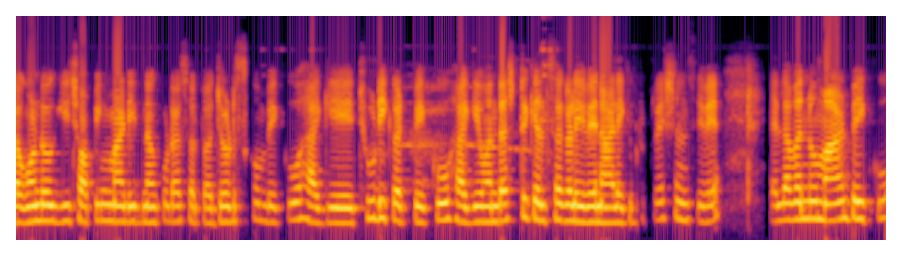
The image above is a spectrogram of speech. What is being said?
ತಗೊಂಡೋಗಿ ಶಾಪಿಂಗ್ ಮಾಡಿದ್ನ ಕೂಡ ಸ್ವಲ್ಪ ಜೋಡಿಸ್ಕೊಬೇಕು. ಹಾಗೆ ಚೂಡಿ ಕಟ್ಟಬೇಕು ಹಾಗೆ ಒಂದಷ್ಟು ಕೆಲಸಗಳಿವೆ. ನಾಳೆಗೆ ಪ್ರಿಪ್ರೇಷನ್ಸ್ ಇವೆ. ಎಲ್ಲವನ್ನು ಮಾಡಬೇಕು.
